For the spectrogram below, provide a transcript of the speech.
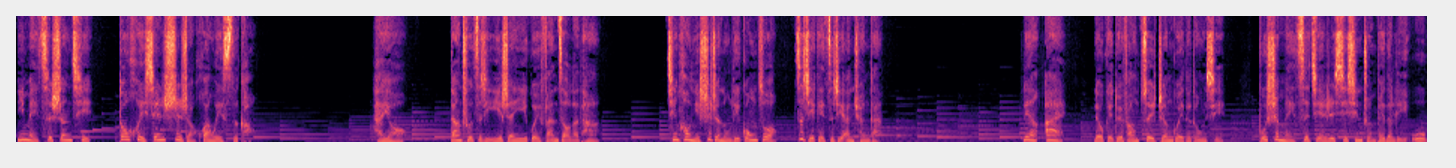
你每次生气都会先试着换位思考。还有，当初自己疑神疑鬼反走了他，今后你试着努力工作，自己给自己安全感。恋爱留给对方最珍贵的东西，不是每次节日细心准备的礼物，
